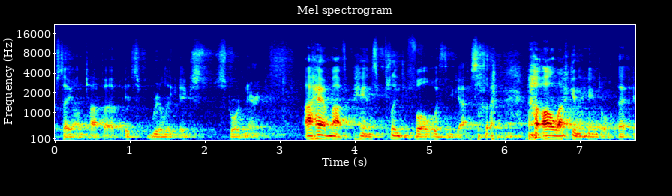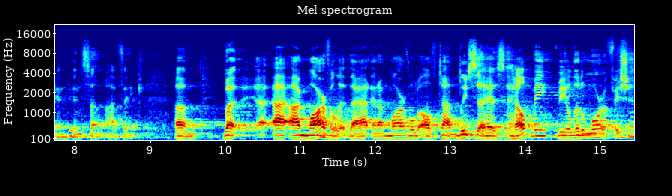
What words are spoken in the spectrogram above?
stay on top of. It's really extraordinary. I have my hands plenty full with you guys. All I can handle, and then some, I think. Um, but I, I, marvel at that, and I've marveled all the time. Lisa has helped me be a little more efficient.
